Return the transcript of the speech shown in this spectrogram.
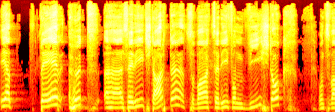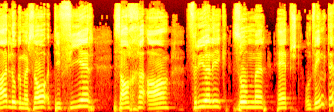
Ich habe der heute eine Serie zu starten, und zwar die Serie vom Weinstock. Und zwar schauen wir so die vier Sachen an. Frühling, Sommer, Herbst und Winter.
